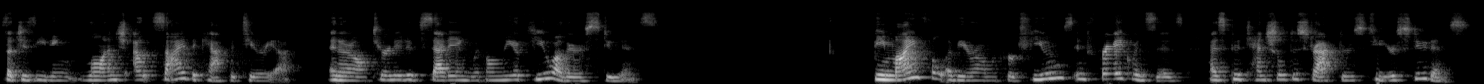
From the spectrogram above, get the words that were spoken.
such as eating lunch outside the cafeteria in an alternative setting with only a few other students. Be mindful of your own perfumes and fragrances as potential distractors to your students.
